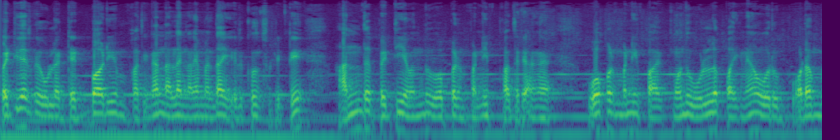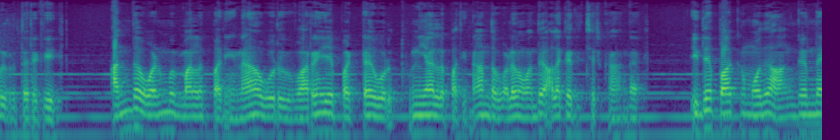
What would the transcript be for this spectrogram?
பெட்டியில் இருக்கிற உள்ள டெட் பாடியும் பார்த்திங்கன்னா நல்ல நிலைமையில் தான் இருக்கும்னு சொல்லிட்டு அந்த பெட்டியை வந்து ஓப்பன் பண்ணி பார்த்துருக்காங்க. ஓப்பன் பண்ணி பார்க்கும்போது உள்ளே பார்த்தீங்கன்னா ஒரு உடம்பு இருந்திருக்கு அந்த உடம்பு மேலே பார்த்தீங்கன்னா ஒரு வரையப்பட்ட ஒரு துணியால் பார்த்தீங்கன்னா அந்த உடம்பை வந்து அலங்கரிச்சிருக்காங்க. இதை பார்க்கும்போது அங்கேருந்த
